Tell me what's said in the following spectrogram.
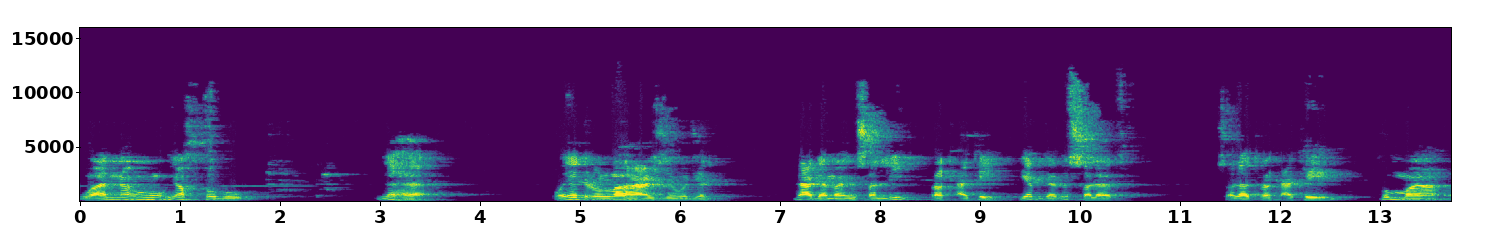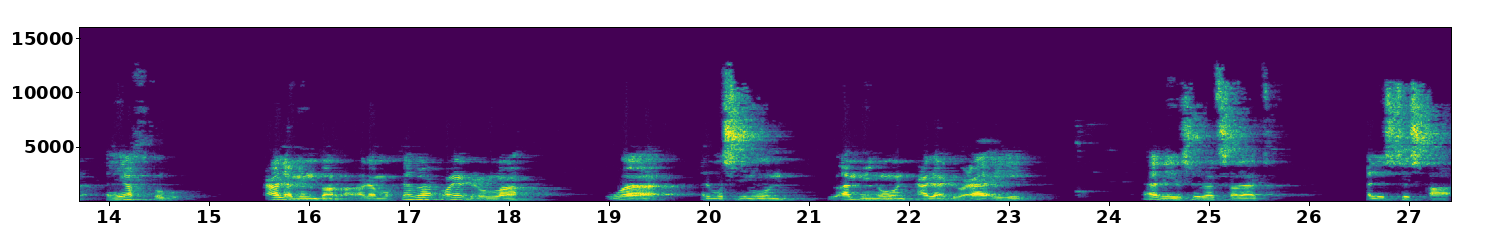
وأنه يخطب لها ويدعو الله عز وجل بعدما يصلي ركعتين يبدأ بالصلاة. صلاة ركعتين ثم يخطب على منبر على مرتفع ويدعو الله والمسلمون يؤمنون على دعائه. هذه صفة صلاة الاستسقاء.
